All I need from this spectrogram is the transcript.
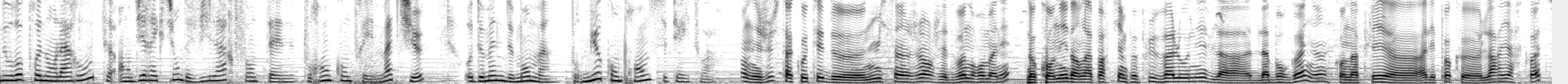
nous reprenons la route en direction de Villars-Fontaine pour rencontrer Mathieu au domaine de Montmain pour mieux comprendre ce territoire. On est juste à côté de Nuit-Saint-Georges et de Vonne-Romanée. Donc on est dans la partie un peu plus vallonnée de la, Bourgogne, hein, qu'on appelait euh, à l'époque euh, l'arrière-côte.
